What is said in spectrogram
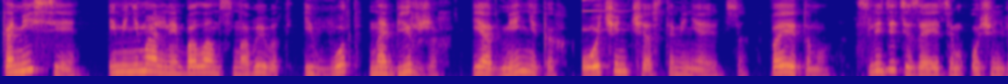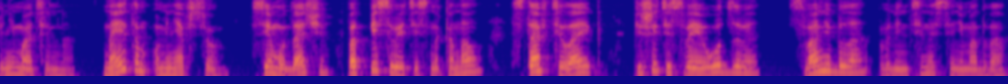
Комиссии и минимальный баланс на вывод и ввод на биржах и обменниках очень часто меняются. Поэтому следите за этим очень внимательно. На этом у меня все. Всем удачи, подписывайтесь на канал, ставьте лайк, пишите свои отзывы. С вами была Валентина Синема 2.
